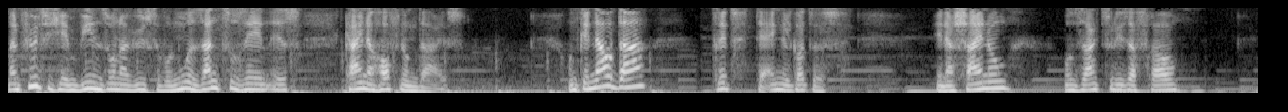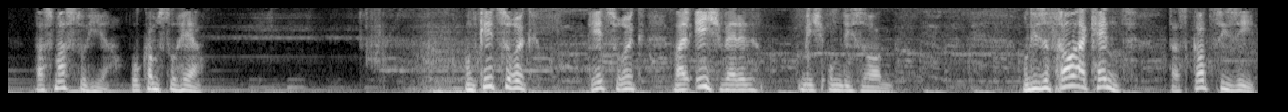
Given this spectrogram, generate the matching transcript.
Man fühlt sich eben wie in so einer Wüste, wo nur Sand zu sehen ist, keine Hoffnung da ist. Und genau da tritt der Engel Gottes in Erscheinung und sagt zu dieser Frau, was machst du hier? Wo kommst du her? Und geh zurück, geh zurück, weil ich werde mich um dich sorgen. Und diese Frau erkennt, dass Gott sie sieht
